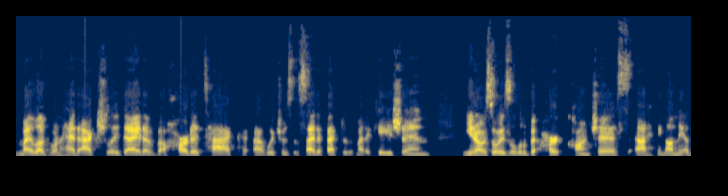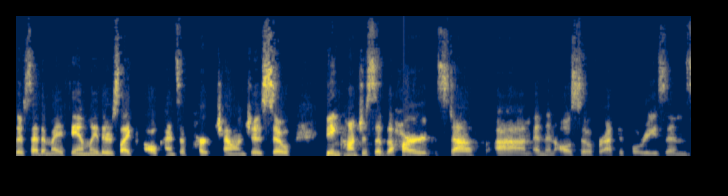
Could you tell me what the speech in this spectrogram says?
my loved one had actually died of a heart attack, uh, which was a side effect of the medication you know, I was always a little bit heart conscious. I think on the other side of my family, there's like all kinds of heart challenges. So being conscious of the heart stuff, um, and then also for ethical reasons,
